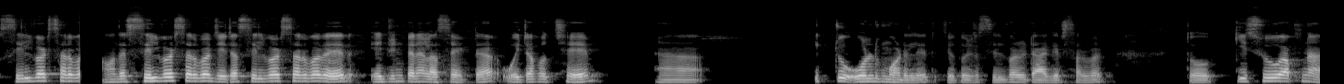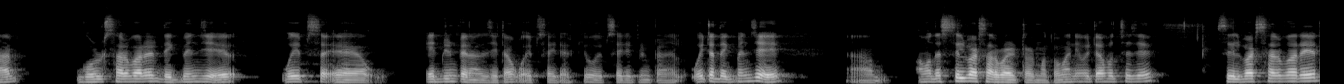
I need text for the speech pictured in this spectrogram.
সিলভার সার্ভার আমাদের সিলভার সার্ভার যেটা সিলভার সার্ভারের এডমিন প্যানেল আছে একটা, ওইটা হচ্ছে একটু ওল্ড মডেলের যেহেতু এটা সিলভার এটা আগের সার্ভার তো কিছু আপনার গোল্ড সার্ভারের দেখবেন যে ওয়েবসাইট এডমিন প্যানেল যেটা ওয়েবসাইট আর কি ওয়েবসাইট এডমিন প্যানেল ওইটা দেখবেন যে আমাদের সিলভার সার্ভারটার মতো। মানে ওইটা হচ্ছে যে সিলভার সার্ভারের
